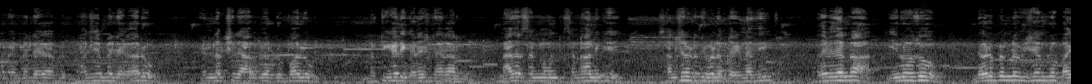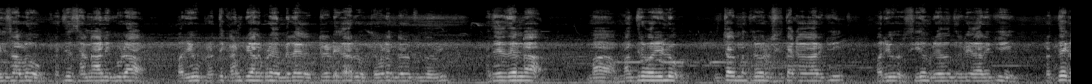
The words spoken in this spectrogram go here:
మన ఎమ్మెల్యే గారు మాజీ ఎమ్మెల్యే గారు రెండు లక్షల యాభై వేల రూపాయలు మట్టిగడి గణేష్ నగర్ మేధర్ సంఘం సంఘానికి సంక్షేమ ఇవ్వడం జరిగినది. అదేవిధంగా ఈరోజు డెవలప్మెంట్ విషయంలో పైసాలో ప్రతి సంఘానికి కూడా మరియు ప్రతి కంపెనీలు కూడా ఎమ్మెల్యే విఠరెడ్డి గారు తేవడం జరుగుతున్నది. అదేవిధంగా మా మంత్రివర్యులు ఇన్ఛార్జ్ మంత్రివర్యులు సీతక్క గారికి మరియు సీఎం రేవంత్ రెడ్డి గారికి ప్రత్యేక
